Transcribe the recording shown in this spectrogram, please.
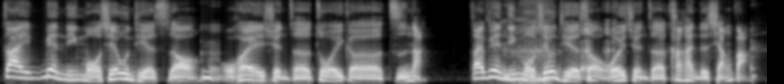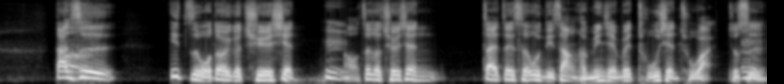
在面临某些问题的时候，嗯，我会选择做一个直男；在面临某些问题的时候，我会选择看看你的想法。但是，一直我都有一个缺陷。嗯，哦，这个缺陷在这次问题上很明显被凸显出来，就是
